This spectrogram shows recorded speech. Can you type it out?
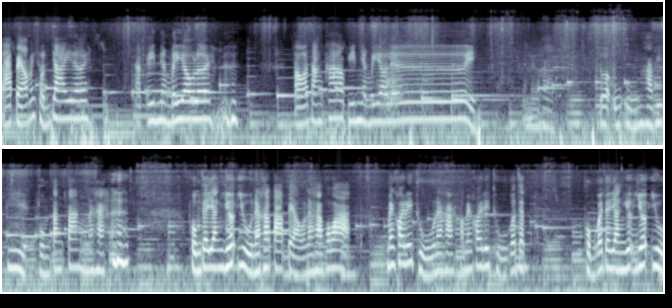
ตาแป๋วไม่สนใจเลยกินอย่างเดียวเลย ต่อสั่งข้าวกินอย่างเดียวเลยนี่ค่ะ ตัวอุ้งๆค่ะพี่ๆผมตั้งๆนะคะ ผมจะยังเยอะอยู่นะคะ ตาแป๋วนะคะ เพราะว่าไม่ค่อยได้ถูนะคะเขาไม่ค่อยได้ถูก็จะผมก็จะยังเยอะๆอยู่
